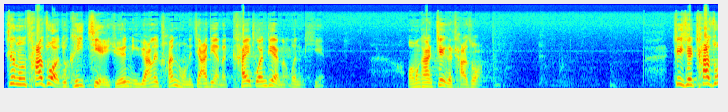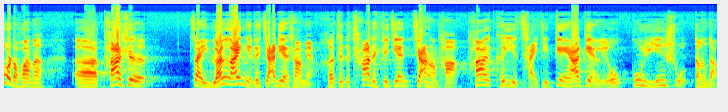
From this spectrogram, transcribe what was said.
智能插座就可以解决你原来传统的家电的开关电的问题。我们看这个插座。这些插座的话呢，呃，它是在原来你的家电上面和这个插的之间加上它，它可以采集电压、电流、功率因数等等。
